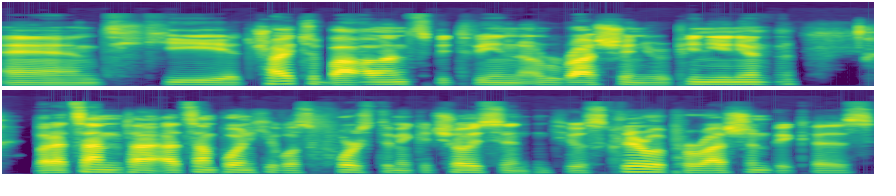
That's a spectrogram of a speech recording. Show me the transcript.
and he tried to balance between Russia and European Union but at some time, at some point, he was forced to make a choice, and he was clearly pro-Russian because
